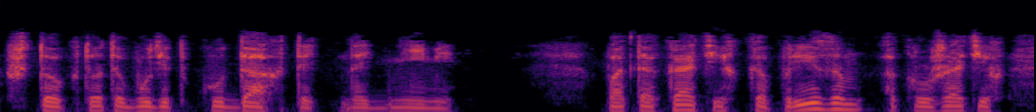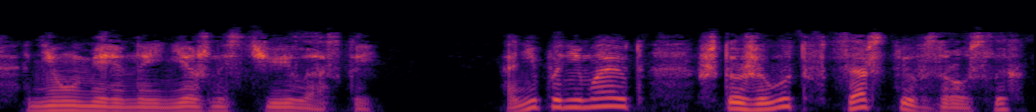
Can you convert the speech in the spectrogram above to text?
что кто-то будет кудахтать над ними, потакать их капризом, окружать их неумеренной нежностью и лаской. Они понимают, что живут в царстве взрослых,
